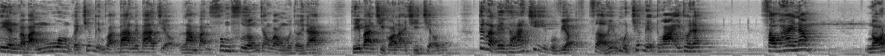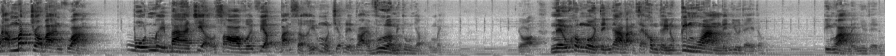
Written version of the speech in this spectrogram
tiền và bạn mua một cái chiếc điện thoại 33 triệu làm bạn sung sướng trong vòng một thời gian, thì bạn chỉ còn lại 9 triệu thôi. Tức là cái giá trị của việc sở hữu một chiếc điện thoại thôi đấy. Sau 2 năm, nó đã mất cho bạn khoảng 43 triệu so với việc bạn sở hữu một chiếc điện thoại vừa mới thu nhập của mình. Đúng không? Nếu không ngồi tính ra, bạn sẽ không thấy nó kinh hoàng đến như thế đâu. Kinh hoàng đến như thế đâu.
